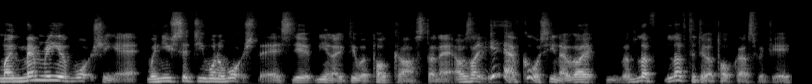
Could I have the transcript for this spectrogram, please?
my memory of watching it when you said do you want to watch this you, you know do a podcast on it i was like yeah of course you know like i'd love love to do a podcast with you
